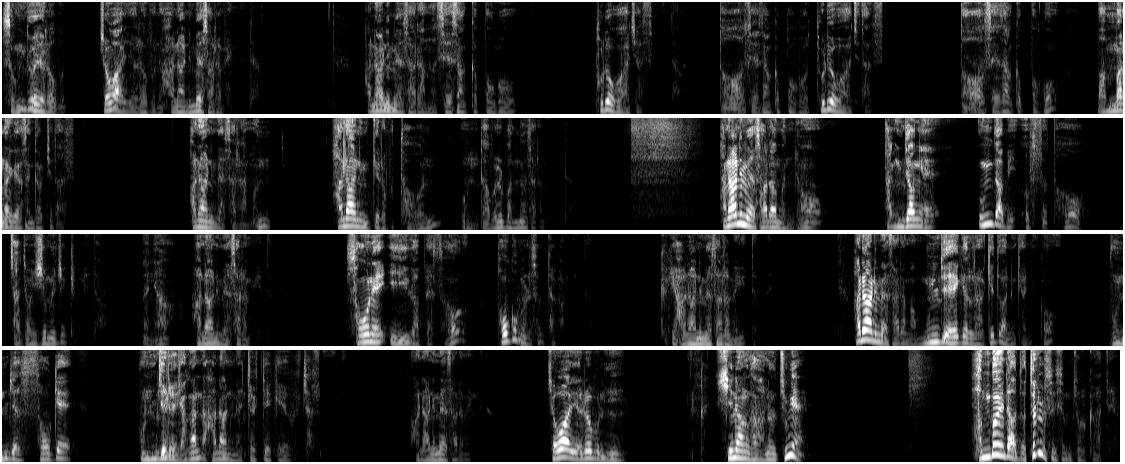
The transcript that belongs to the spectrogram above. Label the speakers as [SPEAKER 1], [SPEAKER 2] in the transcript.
[SPEAKER 1] 성도 여러분, 저와 여러분은 하나님의 사람입니다. 하나님의 사람은 세상 것 보고 부러워하지 않습니다. 또 세상 것 보고 두려워하지도 않습니다. 또 세상 것 보고 만만하게 생각지도 않습니다. 하나님의 사람은 하나님께로부터 온 응답을 받는 사람입니다. 하나님의 사람은요, 당장에 응답이 없어도 자존심을 지킵니다. 왜냐? 하나님의 사람이기 때문에. 손의 이익 앞에서 복음을 선택합니다. 그게 하나님의 사람이기 때문에. 하나님의 사람은 문제 해결을 하러 기도하는 게 아니고 문제 속에 문제를 향한 하나님의 절대 계획을 찾습니다. 하나님의 사람입니다. 저와 여러분이 신앙생활하는 중에 한 번이라도 들을 수 있으면 좋을 것 같아요.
